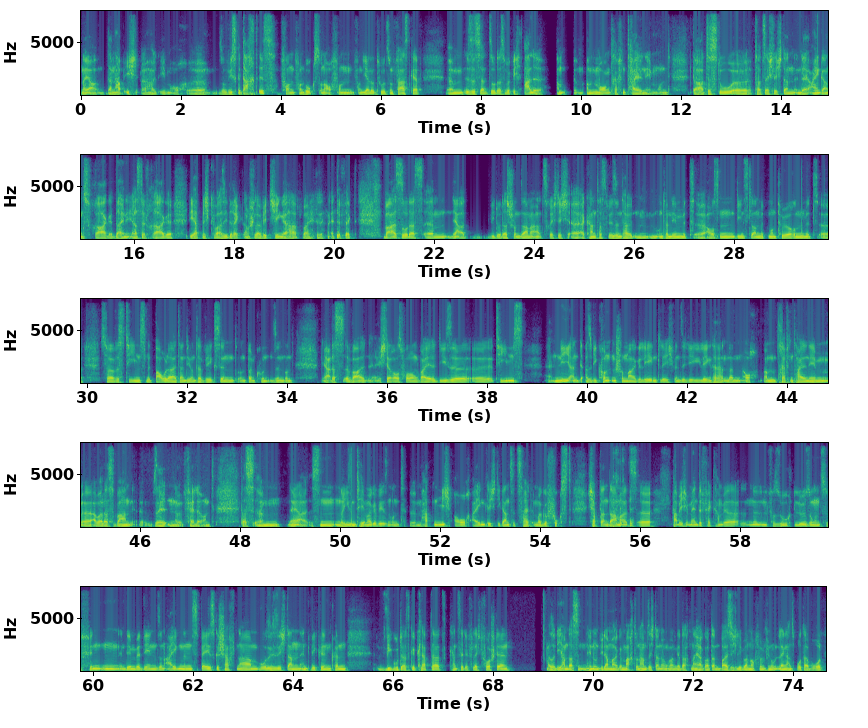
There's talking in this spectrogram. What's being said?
naja, dann habe ich äh, halt eben auch, äh, so wie es gedacht ist, von, von Hooks und auch von, von Yellow Tools und Fastcap, ähm, ist es halt so, dass wirklich alle am, am Morgentreffen teilnehmen. Und da hattest du äh, tatsächlich dann in der Eingangsfrage, deine erste Frage, die hat mich quasi direkt am Schlawittchen gehabt, weil im Endeffekt war es so, dass, ähm, ja, wie du das schon damals richtig äh, erkannt hast, wir sind halt ein, ein Unternehmen mit äh, Außendienstlern, mit Monteuren, mit äh, Service-Teams, mit Bauleitern, die unterwegs sind und beim Kunden sind. Und ja, das war halt eine echte Herausforderung, weil diese äh, Teams nie an, also die konnten schon mal gelegentlich, wenn sie die Gelegenheit hatten, dann auch am Treffen teilnehmen, äh, aber das waren äh, seltene Fälle und das, ähm, naja, ist ein, ein Riesenthema gewesen und ähm, hatten mich auch eigentlich die ganze Zeit immer gefuchst. Ich habe dann damals, äh, habe ich im Endeffekt, haben wir ne, versucht, Lösungen zu finden, indem wir denen so einen eigenen Space geschaffen haben, wo sie sich dann entwickeln können. Wie gut das geklappt hat, kannst du dir vielleicht vorstellen. Also die haben das hin und wieder mal gemacht und haben sich dann irgendwann gedacht, naja Gott, dann beiße ich lieber noch fünf Minuten länger ins Butterbrot,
